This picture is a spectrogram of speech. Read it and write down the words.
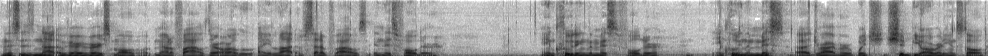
And this is not a very very small amount of files. There are a lot of setup files in this folder including the MIS folder including the MIS uh, driver which should be already installed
